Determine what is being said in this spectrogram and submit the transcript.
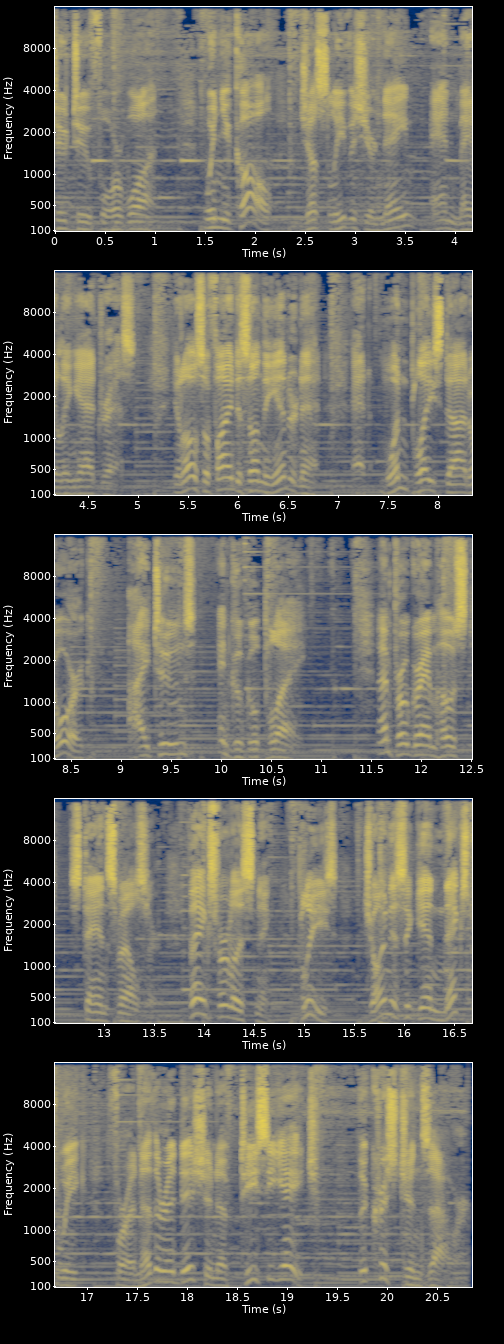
2241. When you call, just leave us your name and mailing address. You'll also find us on the internet at oneplace.org, iTunes, and Google Play. I'm program host Stan Smelser. Thanks for listening. Please join us again next week for another edition of TCH, the Christian's Hour.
